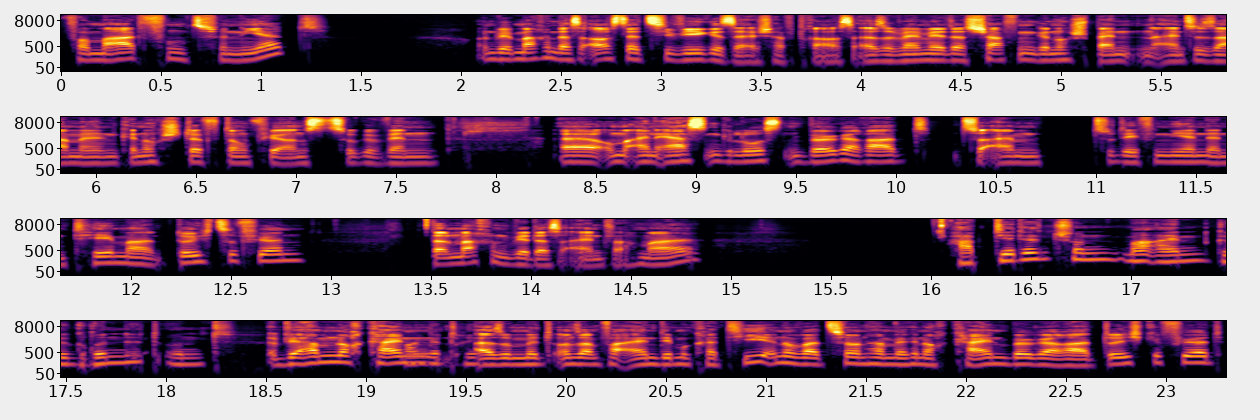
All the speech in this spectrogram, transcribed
Format funktioniert und wir machen das aus der Zivilgesellschaft raus. Also wenn wir das schaffen, genug Spenden einzusammeln, genug Stiftung für uns zu gewinnen, äh, um einen ersten gelosten Bürgerrat zu einem zu definierenden Thema durchzuführen, dann machen wir das einfach mal. Habt ihr denn schon mal einen gegründet und? Wir haben noch keinen, also mit unserem Verein Demokratie Innovation haben wir noch keinen Bürgerrat durchgeführt.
